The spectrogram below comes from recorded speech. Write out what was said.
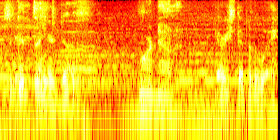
It's a good thing you're done. We're doing it. Every step of the way.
